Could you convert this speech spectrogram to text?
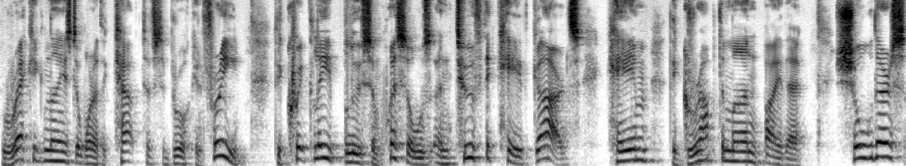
recognized that one of the captives had broken free, they quickly blew some whistles, and two of the cave guards came. They grabbed the man by the shoulders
